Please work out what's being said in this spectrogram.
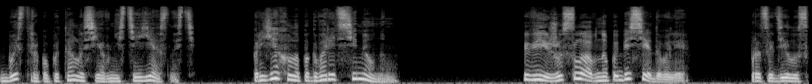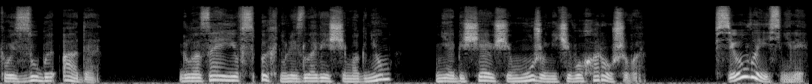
Быстро попыталась я внести ясность. Приехала поговорить с Семеном. «Вижу, славно побеседовали», — процедила сквозь зубы ада. Глаза ее вспыхнули зловещим огнем, не обещающим мужу ничего хорошего. «Все выяснили?»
